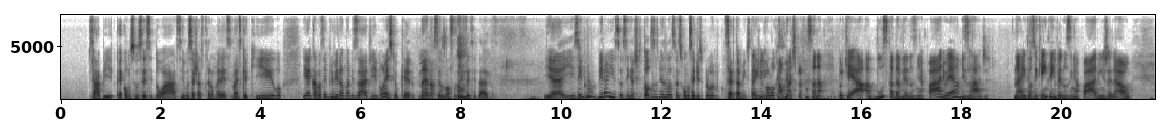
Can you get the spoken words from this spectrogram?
Sabe? É como se você se doasse e você achasse que você não merece mais que aquilo. E aí acaba sempre virando amizade e não é isso que eu quero, né? Nós temos nossas necessidades. E aí sempre vira isso, assim. Acho que todas as minhas relações, como você disse, o problema certamente está Tem em que mim. colocar o Marte pra funcionar. Porque a, a busca da Vênus em Aquário é a amizade. Né? Então, assim, quem tem Vênus em Aquário, em geral,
